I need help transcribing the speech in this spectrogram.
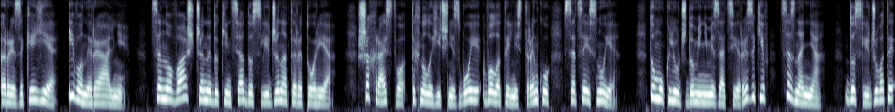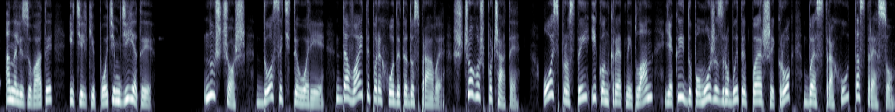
Ризики є, і вони реальні. Це нова, ще не до кінця досліджена територія. Шахрайство, технологічні збої, волатильність ринку – все це існує. Тому ключ до мінімізації ризиків – це знання. Досліджувати, аналізувати і тільки потім діяти. Ну що ж, досить теорії. Давайте переходити до справи. З чого ж почати? Ось простий і конкретний план, який допоможе зробити перший крок без страху та стресу.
